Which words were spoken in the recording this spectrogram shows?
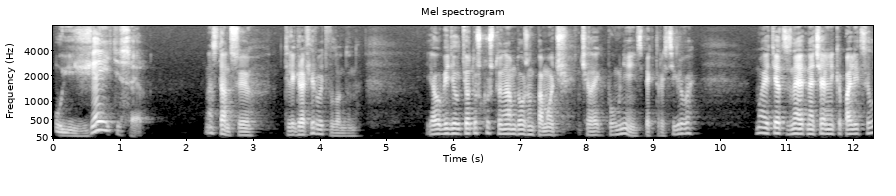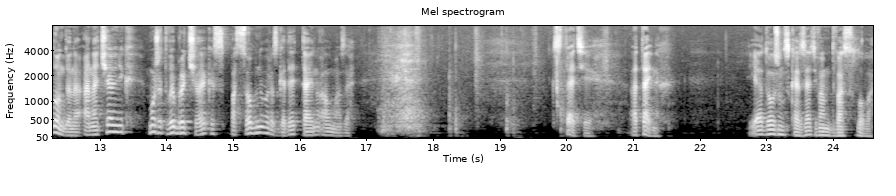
уезжаете, сэр? На станцию. Телеграфировать в Лондон. Я убедил тетушку, что нам должен помочь человек поумнее инспектора Сигрова. Мой отец знает начальника полиции Лондона, а начальник может выбрать человека, способного разгадать тайну алмаза. Кстати, о тайнах. Я должен сказать вам два слова.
